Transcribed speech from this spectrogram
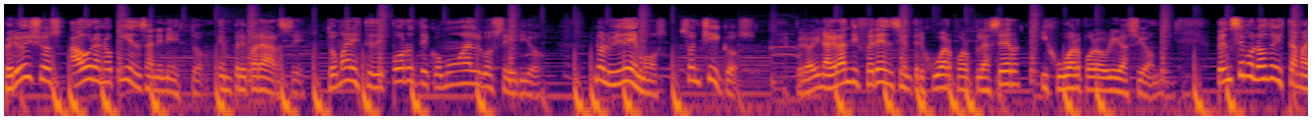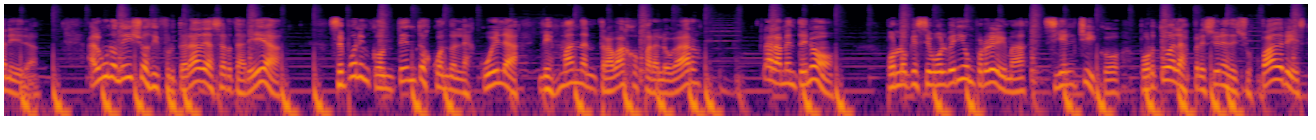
Pero ellos ahora no piensan en esto, en prepararse, tomar este deporte como algo serio. No olvidemos, son chicos, pero hay una gran diferencia entre jugar por placer y jugar por obligación. Pensémoslo de esta manera. ¿Alguno de ellos disfrutará de hacer tarea? ¿Se ponen contentos cuando en la escuela les mandan trabajos para el hogar? Claramente no. Por lo que se volvería un problema si el chico, por todas las presiones de sus padres,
